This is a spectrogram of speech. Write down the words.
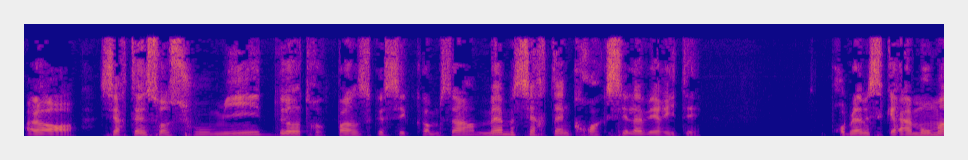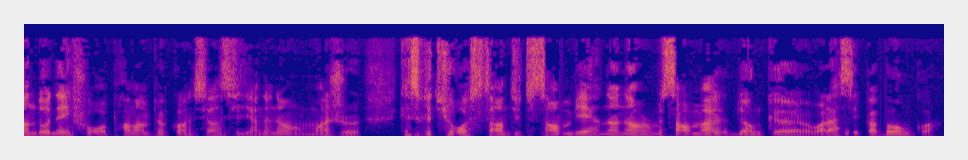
Alors, certains sont soumis, d'autres pensent que c'est comme ça, même certains croient que c'est la vérité. Le problème, c'est qu'à un moment donné, il faut reprendre un peu conscience et dire non, non, moi je, qu'est-ce que tu ressens? Tu te sens bien? Non, non, je me sens mal. Donc euh, voilà, c'est pas bon, quoi.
